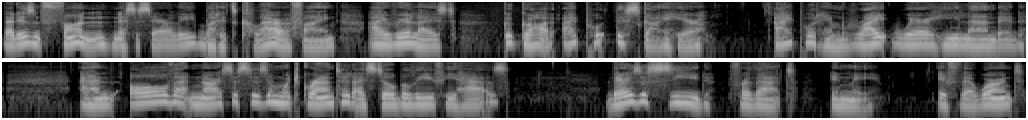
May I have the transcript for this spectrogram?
that isn't fun necessarily, but it's clarifying, I realized, good God, I put this guy here. I put him right where he landed. And all that narcissism, which granted I still believe he has, there's a seed for that in me. If there weren't,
